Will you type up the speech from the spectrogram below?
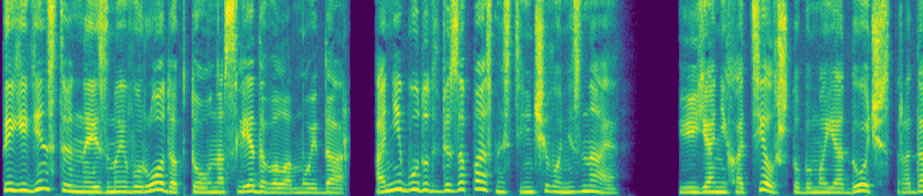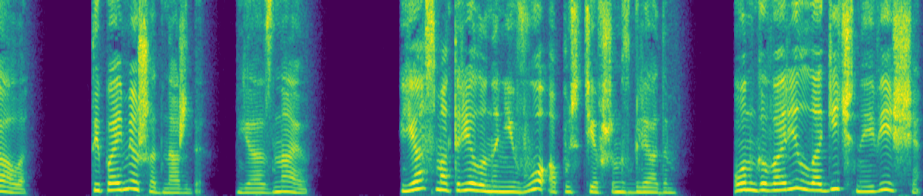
Ты единственная из моего рода, кто унаследовала мой дар. Они будут в безопасности, ничего не зная. И я не хотел, чтобы моя дочь страдала. Ты поймешь однажды, я знаю. Я смотрела на него опустевшим взглядом. Он говорил логичные вещи.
